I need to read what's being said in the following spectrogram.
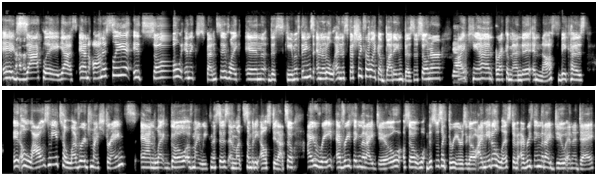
exactly. Yes. And honestly, it's so inexpensive, like in the scheme of things. And it'll, and especially for like a budding business owner, yes. I can't recommend it enough because it allows me to leverage my strengths and let go of my weaknesses and let somebody else do that. So I rate everything that I do. So this was like three years ago. I made a list of everything that I do in a day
